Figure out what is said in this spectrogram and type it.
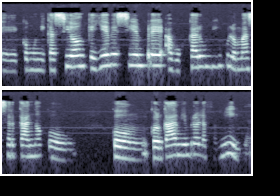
eh, comunicación que lleve siempre a buscar un vínculo más cercano con, con, cada miembro de la familia,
